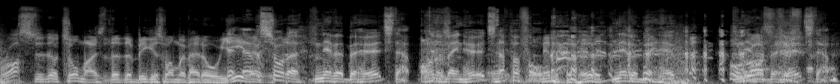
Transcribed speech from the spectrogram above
Ross, it's almost the, the biggest one we've had all year. Yeah, that was sort of never been heard stuff. Never been heard stuff before. Never been heard. Never been heard. never Ross been just- heard stuff.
